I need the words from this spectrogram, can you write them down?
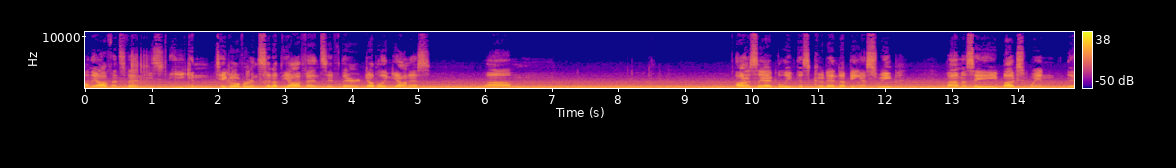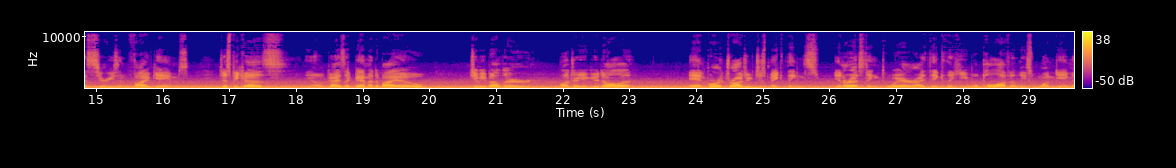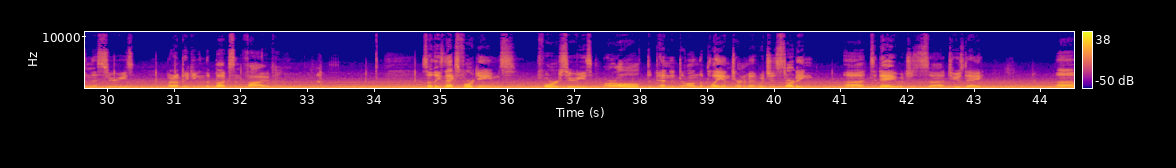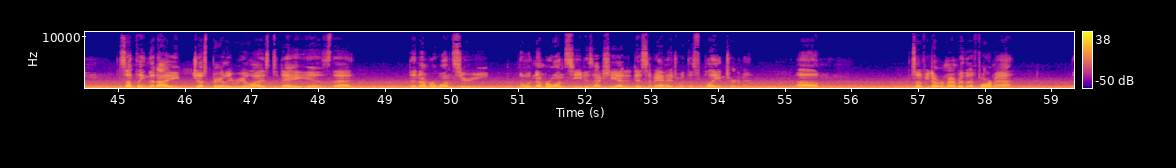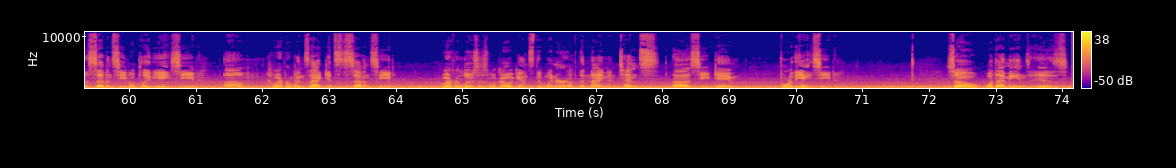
on the offensive end. He's he can take over and set up the offense if they're doubling Giannis. Um, honestly, I believe this could end up being a sweep, but I'm to say Bucks win this series in five games, just because you know guys like Bam Adebayo, Jimmy Butler, Andre Iguodala, and Goran Dragic just make things interesting to where I think the Heat will pull off at least one game in this series, but I'm picking the Bucks in five. So these next four games, four series, are all dependent on the play-in tournament, which is starting uh, today, which is uh, Tuesday. Um, something that I just barely realized today is that the number one series, the number one seed, is actually at a disadvantage with this play-in tournament. Um, so if you don't remember the format, the seven seed will play the eight seed. Um, whoever wins that gets the seven seed. Whoever loses will go against the winner of the nine and ten uh, seed game for the eight seed. So what that means is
